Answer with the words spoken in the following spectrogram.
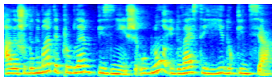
але щоб не мати проблем пізніше. Одну і довести її до кінця.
